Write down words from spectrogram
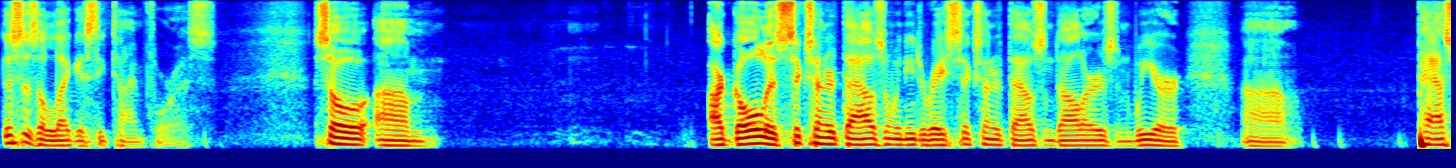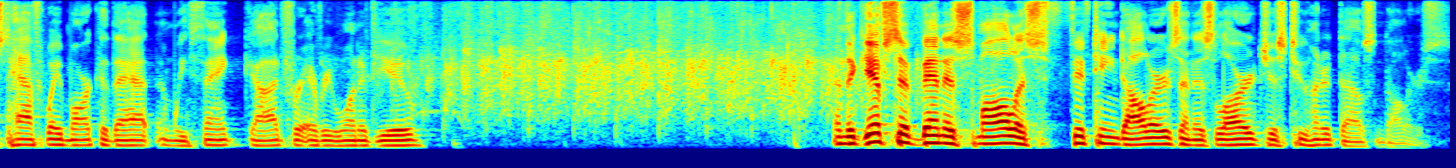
This is a legacy time for us. So um, our goal is six hundred thousand. We need to raise six hundred thousand dollars, and we are uh, past halfway mark of that, and we thank God for every one of you. And the gifts have been as small as $15 and as large as $200,000.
